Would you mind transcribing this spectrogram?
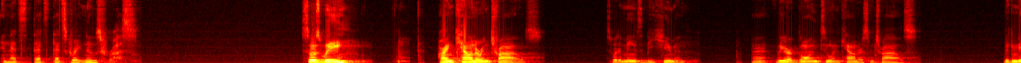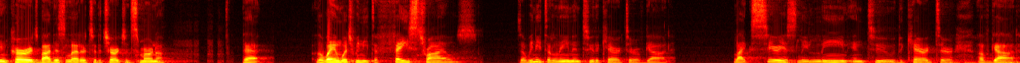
And that's, that's, that's great news for us. So, as we are encountering trials, that's what it means to be human. Right? We are going to encounter some trials. We can be encouraged by this letter to the church in Smyrna that the way in which we need to face trials is that we need to lean into the character of God like seriously lean into the character of God.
